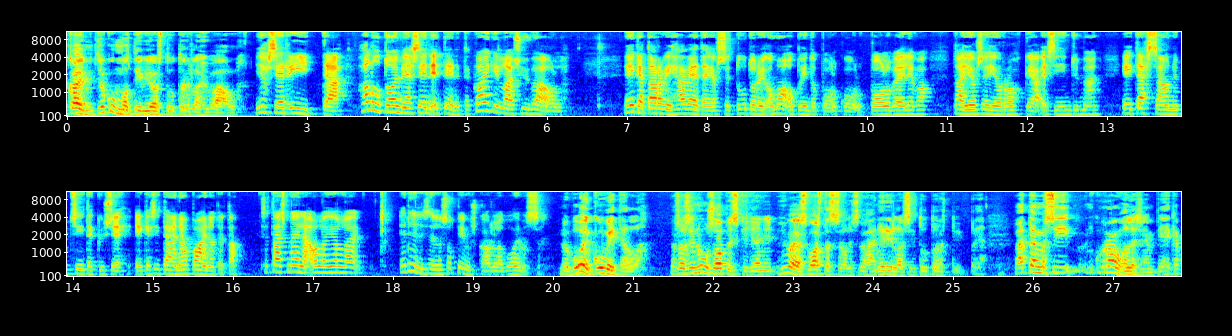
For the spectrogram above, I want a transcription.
kai nyt joku motiivi olisi tutorilla hyvä olla. Ja se riittää. Halu toimia sen eteen, että kaikilla olisi hyvä olla. Eikä tarvi hävetä, jos se tutori oma opintopolku on ollut polveileva, tai jos ei ole rohkea esiintymään. Ei tässä on nyt siitä kyse, eikä sitä enää painoteta. Se taisi meillä olla jollain edellisellä sopimuskaudella voimassa. No voin kuvitella. Jos olisin uusi opiskelija, niin hyvä, jos vastassa olisi vähän erilaisia tutorityyppejä. Vähän tämmöisiä niin kuin rauhallisempia, eikä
